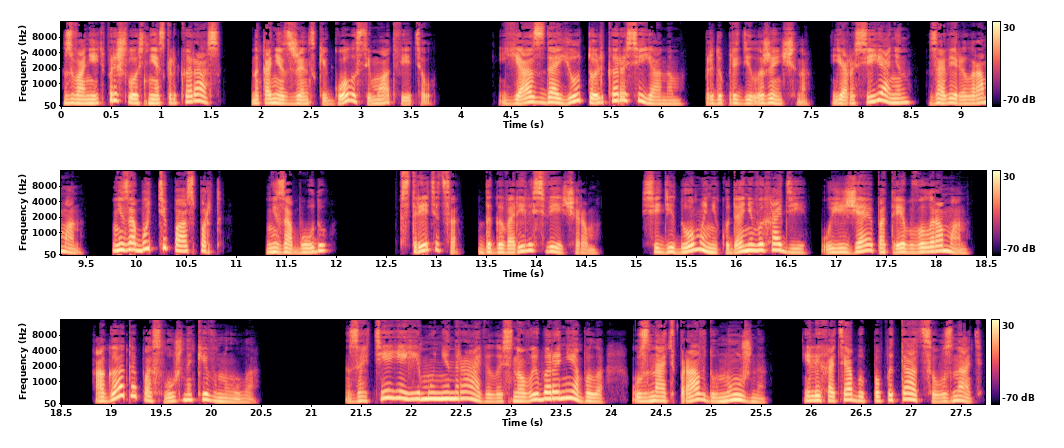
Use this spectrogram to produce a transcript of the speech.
Звонить пришлось несколько раз. Наконец женский голос ему ответил. «Я сдаю только россиянам», — предупредила женщина. «Я россиянин», — заверил Роман. «Не забудьте паспорт». «Не забуду». Встретиться договорились вечером. «Сиди дома, никуда не выходи», — уезжая, потребовал Роман. Агата послушно кивнула. Затея ему не нравилась, но выбора не было. Узнать правду нужно. Или хотя бы попытаться узнать.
